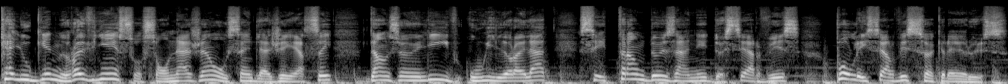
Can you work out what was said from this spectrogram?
Kalougin revient sur son agent au sein de la GRC dans un livre où il relate ses 32 années de service pour les services secrets russes.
